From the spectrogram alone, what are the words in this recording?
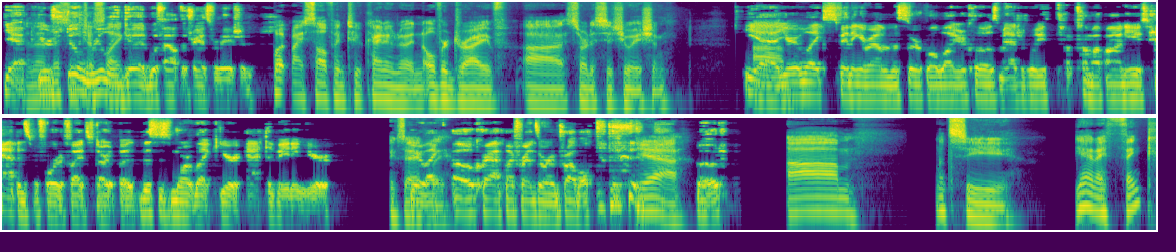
Yeah, you're still really like- good without the transformation. Put myself into kind of an overdrive uh sort of situation. Yeah, Um, you're like spinning around in a circle while your clothes magically come up on you. It happens before the fight start, but this is more like you're activating your. Exactly. You're like, oh crap, my friends are in trouble. yeah. mode. Um, let's see. Yeah, and I think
